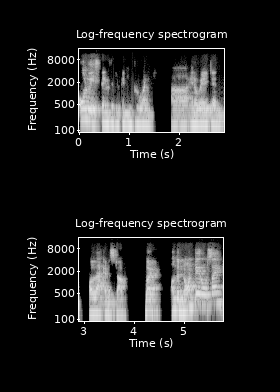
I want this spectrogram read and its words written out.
always things that you can improve and uh, innovate and all that kind of stuff. But on the non-payroll side,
